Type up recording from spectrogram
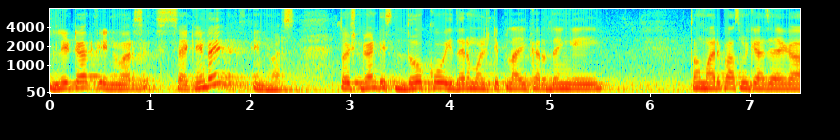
litre inverse second inverse. तो स्टूडेंट, इस दो को इधर मल्टीप्लाई कर देंगे। तो हमारे पास में क्या जाएगा?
